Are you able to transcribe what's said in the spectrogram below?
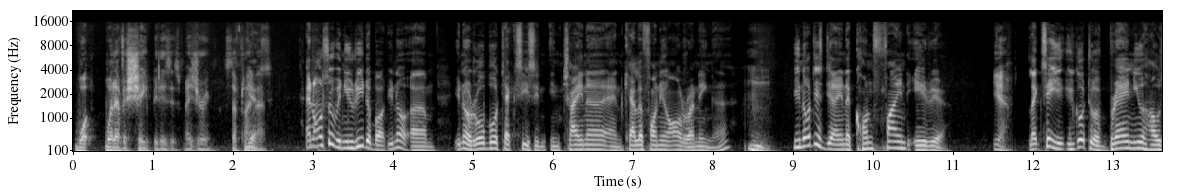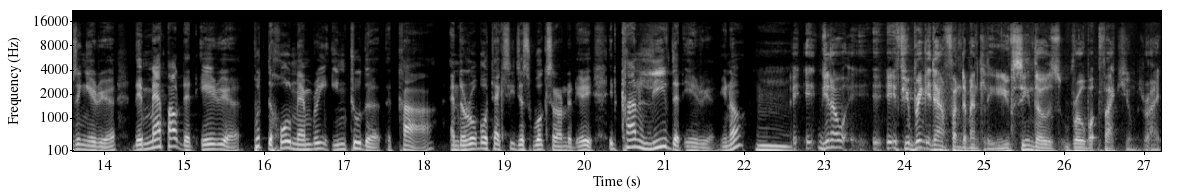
what whatever shape it is, it's measuring stuff like yes. that. And also, when you read about you know um, you know robo taxis in, in China and California all running, huh? you notice they are in a confined area. Yeah. like say you, you go to a brand new housing area they map out that area put the whole memory into the, the car and the robo taxi just works around that area it can't leave that area you know hmm. I- I- You know, if you bring it down fundamentally, you've seen those robot vacuums, right?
